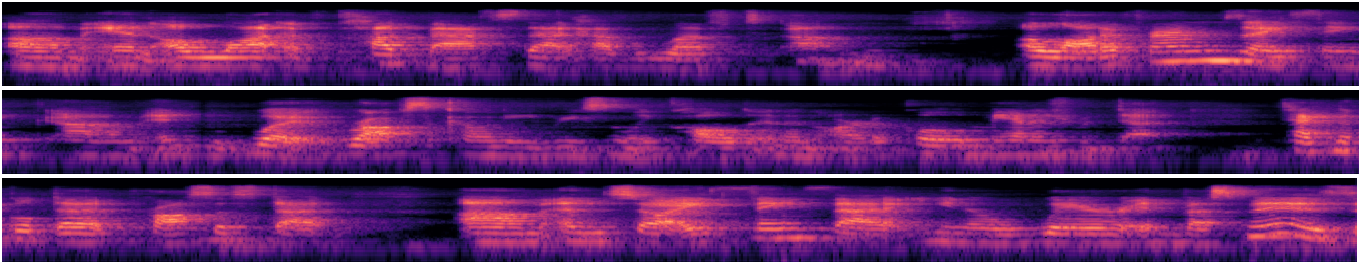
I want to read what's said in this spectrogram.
um, and a lot of cutbacks that have left um, a lot of firms, I think, um, in what Rob Ciccone recently called in an article management debt, technical debt, process debt. Um, and so I think that, you know, where investment is,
